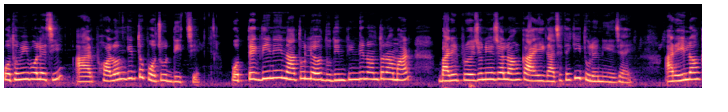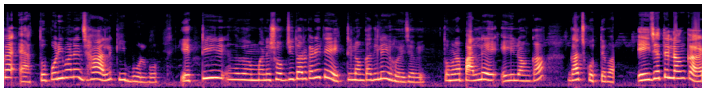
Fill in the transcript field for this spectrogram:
প্রথমেই বলেছি, আর ফলন কিন্তু প্রচুর দিচ্ছে। প্রত্যেক দিনই না তুললেও দুদিন, তিন দিন অন্তর আমার বাড়ির প্রয়োজনীয় যা লঙ্কা, এই গাছে থেকেই তুলে নিয়ে যায়। আর এই লঙ্কা এত পরিমাণে ঝাল, কি বলব? একটি মানে সবজি তরকারিতে একটি লঙ্কা দিলেই হয়ে যাবে। তোমরা পারলে এই লঙ্কা গাছ করতে পারো। এই জাতের লঙ্কার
